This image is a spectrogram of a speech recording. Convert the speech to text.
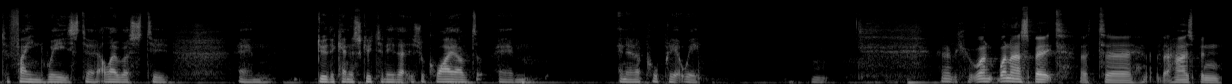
to find ways to allow us to um, do the kind of scrutiny that is required um, in an appropriate way. One, one aspect that uh, that has been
